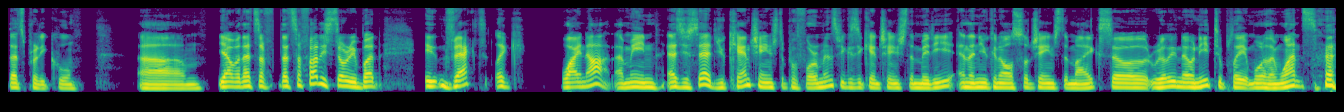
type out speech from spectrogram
that's pretty cool. Um, yeah, but that's a that's a funny story. But in fact, like, why not? I mean, as you said, you can change the performance because you can change the MIDI, and then you can also change the mic. So really, no need to play it more than once, as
